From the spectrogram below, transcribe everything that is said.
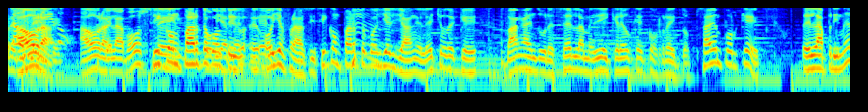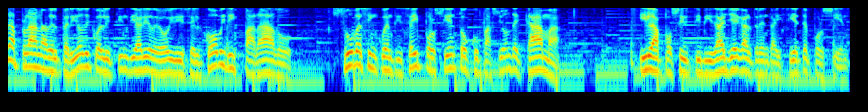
presidente Ahora, ahora, que la voz sí comparto contigo, eh, oye Francis, sí comparto con Yerjan el hecho de que van a endurecer la medida y creo que es correcto. ¿Saben por qué? En la primera plana del periódico El Listín Diario de hoy dice, el COVID disparado, sube 56% ocupación de cama y la positividad llega al 37%.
